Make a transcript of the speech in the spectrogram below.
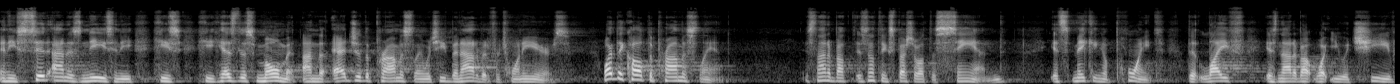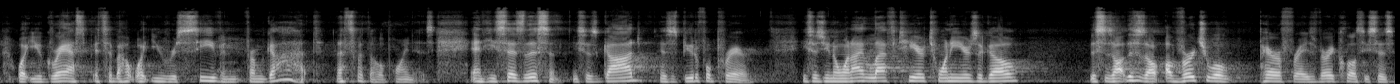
and he sit on his knees and he, he's, he has this moment on the edge of the promised land, which he'd been out of it for 20 years. Why do they call it the promised land? It's not about, there's nothing special about the sand. It's making a point that life is not about what you achieve, what you grasp. It's about what you receive in, from God. That's what the whole point is. And he says, listen, he says, God has this beautiful prayer. He says, you know, when I left here 20 years ago, this is, a, this is a, a virtual paraphrase, very close. He says,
